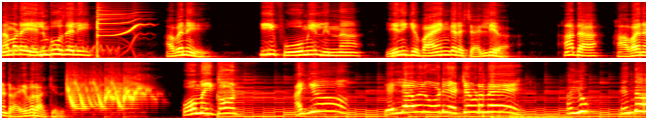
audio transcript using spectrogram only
നമ്മുടെ എലുമ്പൂസലി. അവനെ ഈ ഭൂമിയിൽ നിന്ന് എനിക്ക് ഭയങ്കര ശല്യ അതാ അവനെ ഡ്രൈവറാക്കിയത്. ഓ മൈ ഗോഡ് അയ്യോ എല്ലാവരും ഓടി രക്ഷപ്പെടണേ. അയ്യോ എന്താ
